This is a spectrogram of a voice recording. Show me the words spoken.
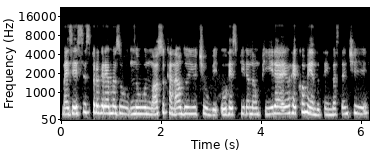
Mas esses programas no nosso canal do YouTube, o Respira Não Pira, eu recomendo. Tem bastante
